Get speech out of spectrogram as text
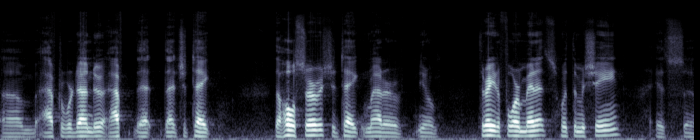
Um, after we're done doing after that, that should take the whole service should take a matter of you know three to four minutes with the machine. It's uh,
